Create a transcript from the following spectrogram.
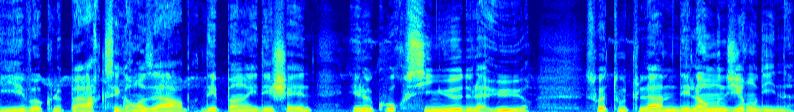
il y évoque le parc, ses grands arbres, des pins et des chênes, et le cours sinueux de la Hure, soit toute l'âme des landes girondines.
